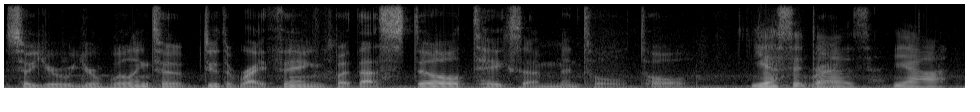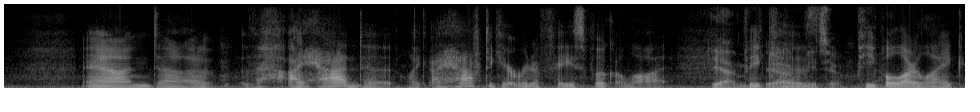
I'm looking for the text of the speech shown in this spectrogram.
so you're you're willing to do the right thing but that still takes a mental toll Yes, it Right. does. Yeah. And uh, I had to, like, I have to get rid of Facebook a lot yeah because yeah me too people are like,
